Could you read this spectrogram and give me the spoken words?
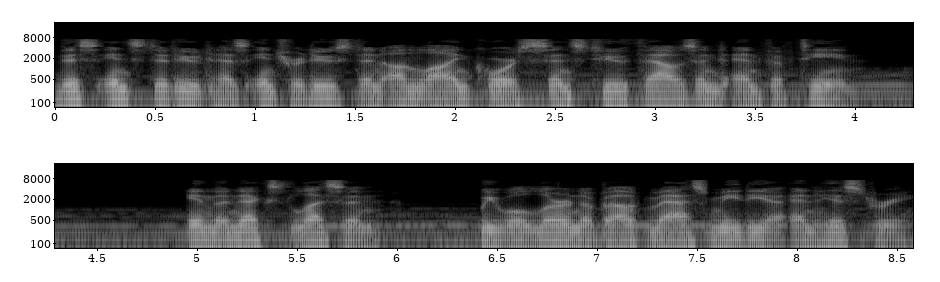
This institute has introduced an online course since 2015. In the next lesson, we will learn about mass media and history.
